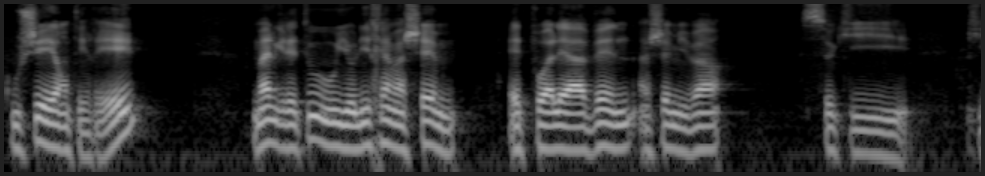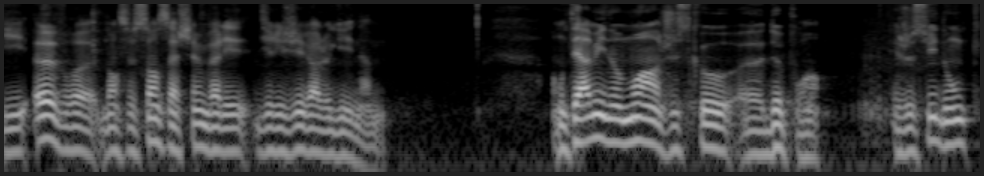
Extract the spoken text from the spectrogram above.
coucher et enterrer. Malgré tout, Yolichem Hashem et poalé Aven, Hashem il va ceux qui qui œuvrent dans ce sens, Hashem va les diriger vers le Guénam. On termine au moins jusqu'aux euh, deux points. Et je suis donc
